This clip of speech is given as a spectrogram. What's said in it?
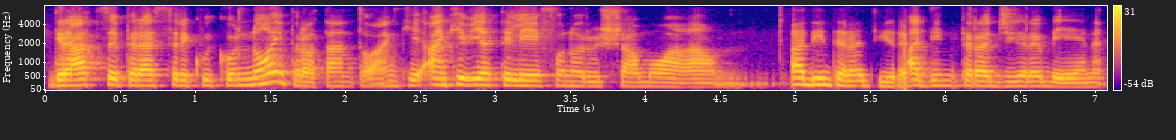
Grazie per essere qui con noi, però tanto anche, anche via telefono riusciamo a, ad, interagire. ad interagire bene.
